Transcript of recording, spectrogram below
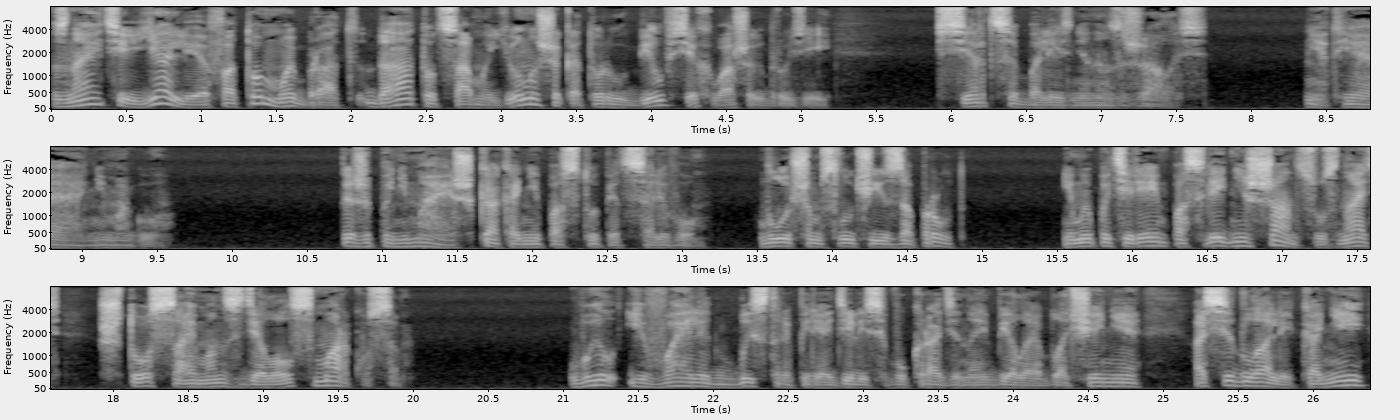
«Знаете, я Лев, а Том мой брат. Да, тот самый юноша, который убил всех ваших друзей». Сердце болезненно сжалось. «Нет, я не могу. Ты же понимаешь, как они поступят со Львом. В лучшем случае запрут. И мы потеряем последний шанс узнать, что Саймон сделал с Маркусом». Уилл и Вайлет быстро переоделись в украденное белое облачение — оседлали коней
